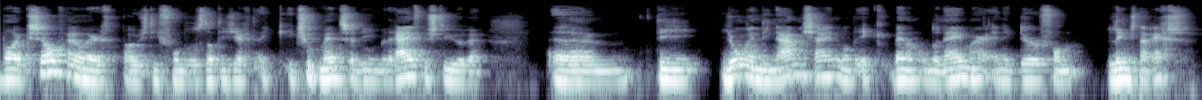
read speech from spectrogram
wat ik zelf heel erg positief vond, was dat hij zegt: ik, ik zoek mensen die een bedrijf besturen, ehm, die jong en dynamisch zijn. Want ik ben een ondernemer en ik durf van links naar rechts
